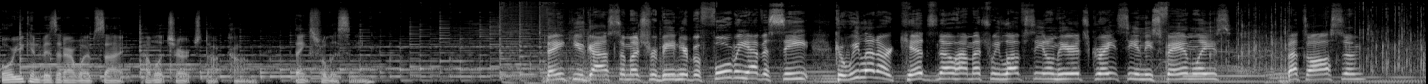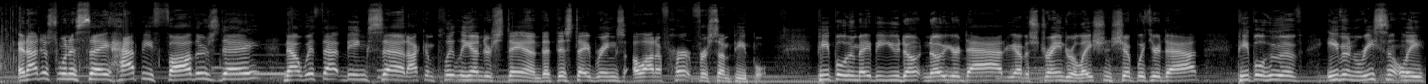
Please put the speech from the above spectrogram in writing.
or you can visit our website, publicchurch.com. Thanks for listening. Thank you guys so much for being here. Before we have a seat, could we let our kids know how much we love seeing them here? It's great seeing these families. That's awesome. And I just want to say happy Father's Day. Now, with that being said, I completely understand that this day brings a lot of hurt for some people. People who maybe you don't know your dad, you have a strained relationship with your dad, people who have even recently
